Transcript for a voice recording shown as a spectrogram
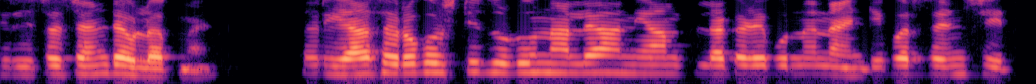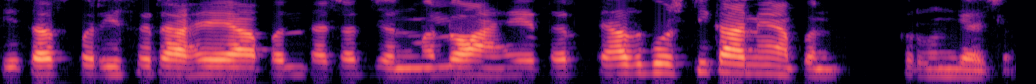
रिसर्च अँड डेव्हलपमेंट तर या सर्व गोष्टी जुळून आल्या आणि आपल्याकडे पूर्ण नाईन्टी पर्सेंट शेतीचाच परिसर आहे. आपण त्याच्यात जन्मलो आहे. तर त्याच गोष्टी का नाही आपण करून घ्यायच्या?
